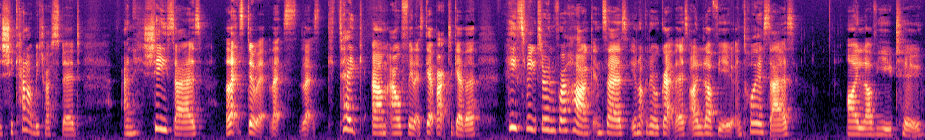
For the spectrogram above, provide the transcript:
she cannot be trusted. And she says, Let's do it. Let's let's take um, Alfie. Let's get back together. He sweeps her in for a hug and says, "You're not going to regret this. I love you." And Toyah says, "I love you too."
